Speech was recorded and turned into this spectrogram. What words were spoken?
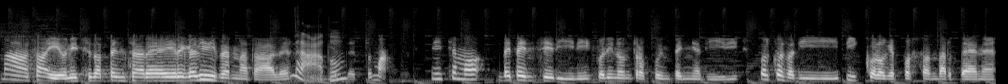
Ma sai, ho iniziato a pensare ai regalini per Natale. Bravo. Ho detto, ma iniziamo dai pensierini, quelli non troppo impegnativi. Qualcosa di piccolo che possa andare bene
